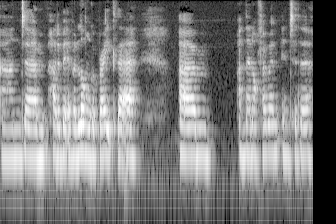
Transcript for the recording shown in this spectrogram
and um, had a bit of a longer break there. Um, and then off I went into the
